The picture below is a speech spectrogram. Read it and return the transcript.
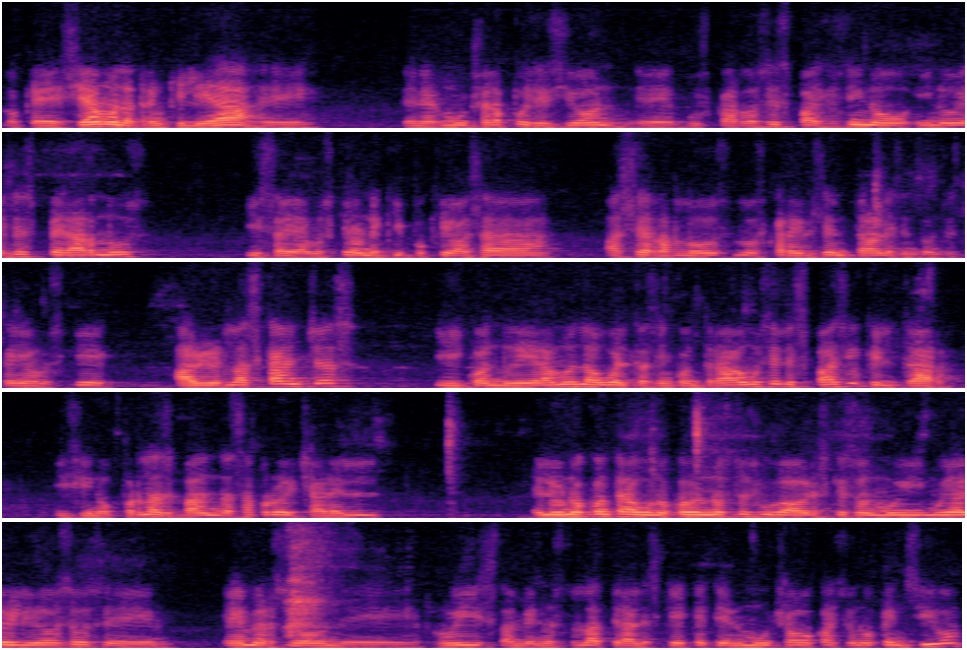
Lo que decíamos, la tranquilidad, eh, tener mucho la posición, eh, buscar los espacios y no, y no desesperarnos. Y sabíamos que era un equipo que iba a, a cerrar los, los carriles centrales, entonces teníamos que abrir las canchas y cuando diéramos la vuelta, si encontrábamos el espacio, filtrar. Y si no, por las bandas, aprovechar el, el uno contra uno con nuestros jugadores que son muy, muy habilidosos. Eh, Emerson, eh, Ruiz, también nuestros laterales que, que, tienen mucha vocación ofensiva.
